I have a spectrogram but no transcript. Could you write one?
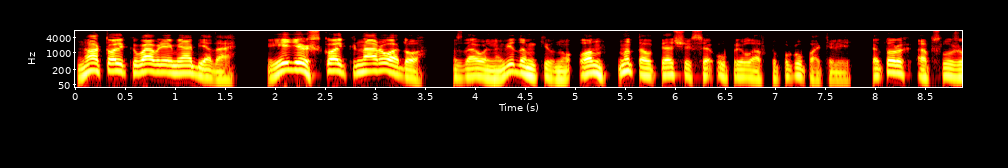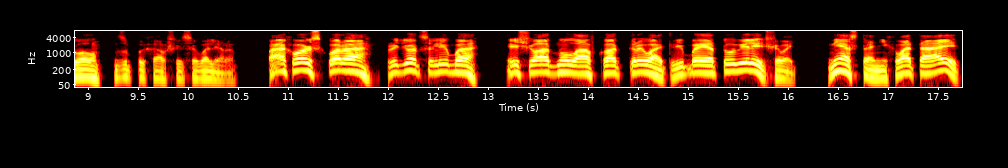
но только во время обеда. Видишь, сколько народу!» С довольным видом кивнул он на толпящихся у прилавка покупателей, которых обслуживал запыхавшийся Валера. «Похоже, скоро придется либо еще одну лавку открывать, либо это увеличивать. Места не хватает».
